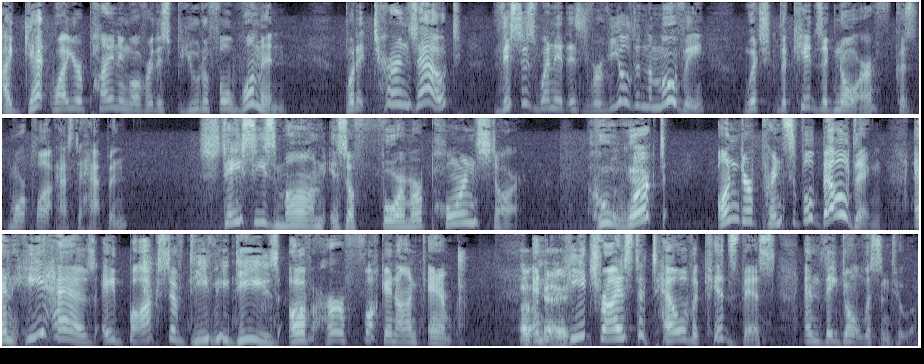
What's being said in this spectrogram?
I get why you're pining over this beautiful woman. But it turns out this is when it is revealed in the movie, which the kids ignore because more plot has to happen. Stacy's mom is a former porn star who worked under Principal Belding. And he has a box of DVDs of her fucking on camera. Okay. And he tries to tell the kids this, and they don't listen to him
